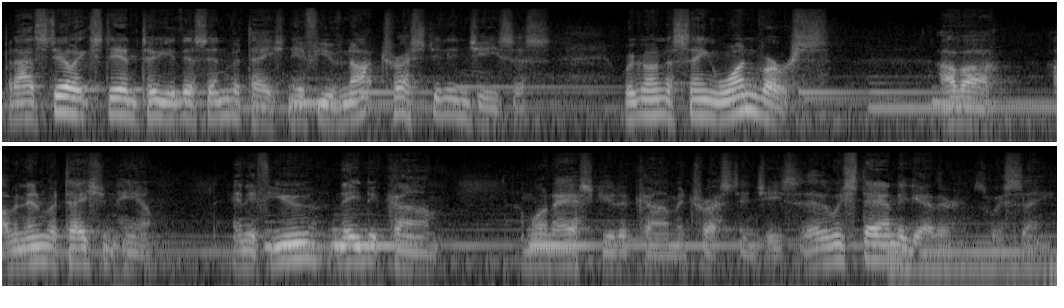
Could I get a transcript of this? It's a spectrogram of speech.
But I'd still extend to you this invitation. If you've not trusted in Jesus, we're going to sing one verse of, a, of an invitation hymn. And if you need to come, I'm going to ask you to come and trust in Jesus. As we stand together, as we sing.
